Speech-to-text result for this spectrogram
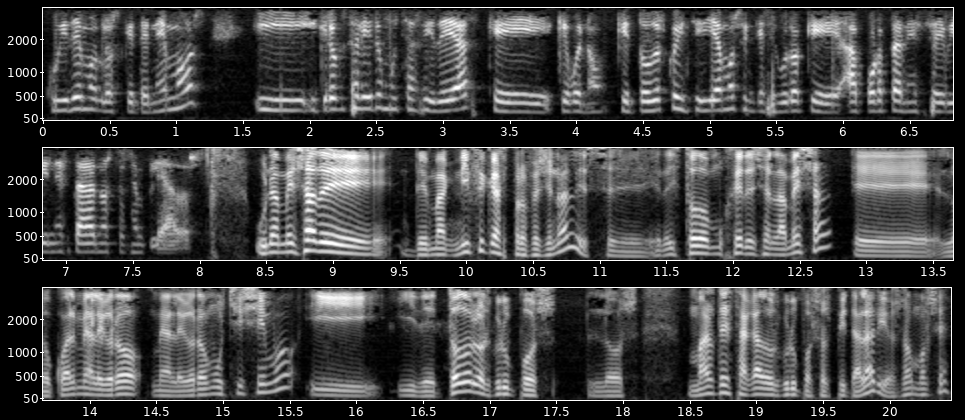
cuidemos los que tenemos y, creo que salieron muchas ideas que, bueno que todos coincidíamos en que seguro que aportan ese bienestar a nuestros empleados. Una mesa de, magníficas profesionales, eh, erais todo mujeres en la mesa, eh, lo cual me alegró me alegró muchísimo y, y de todos los grupos los más destacados grupos hospitalarios, ¿no, Monse?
